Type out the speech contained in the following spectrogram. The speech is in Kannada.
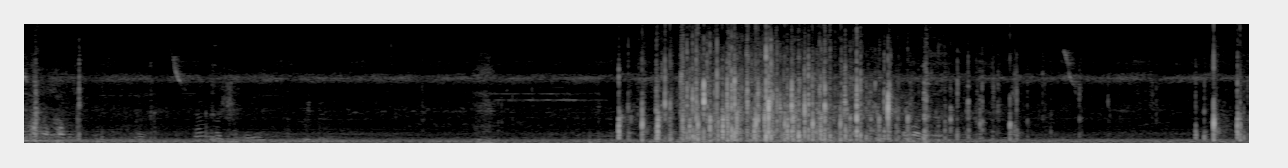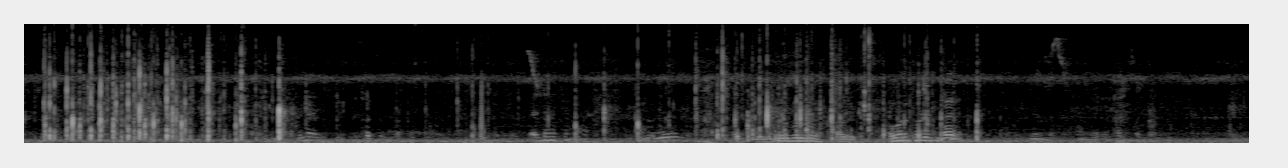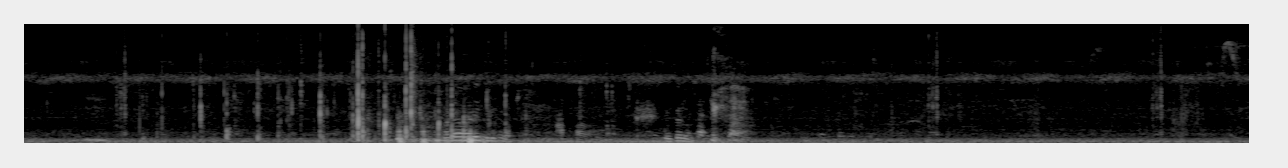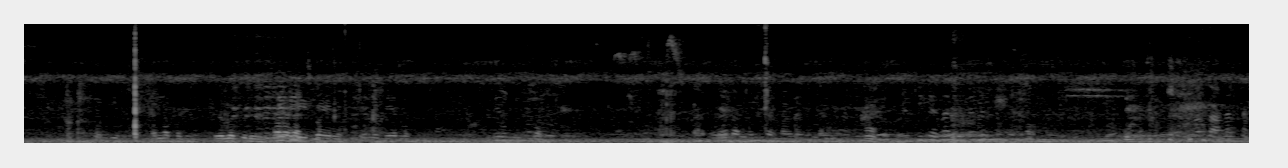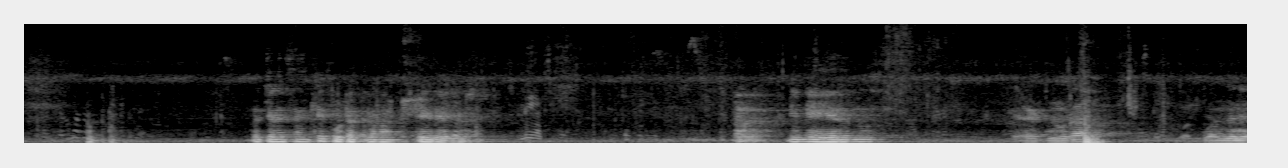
ಗುರು ಬಸವಲಿಂಗಾಯ ನಮಃ ಓಂ ಶ್ರೀ ಗುರು ಬಸವಲಿಂಗಾಯ ನಮಃ ವಚನ ಸಂಖ್ಯೆ ಪುಟ ಕ್ರಮಾಂಕ ಸೇರಿ ಎಲ್ಲರೂ. ನಿನ್ನೆ ಎರಡು ಎರಡ್ನೂರ ಒಂದನೇ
